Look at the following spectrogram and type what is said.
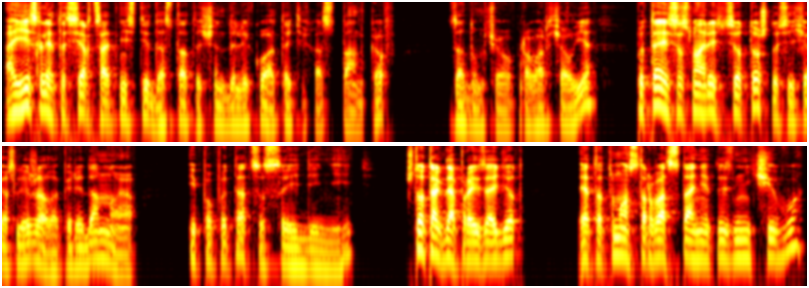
а если это сердце отнести достаточно далеко от этих останков, задумчиво проворчал я, пытаясь осмотреть все то, что сейчас лежало передо мною, и попытаться соединить. Что тогда произойдет? Этот монстр восстанет из ничего?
